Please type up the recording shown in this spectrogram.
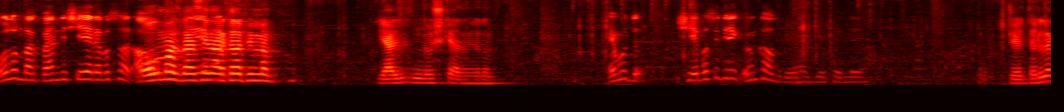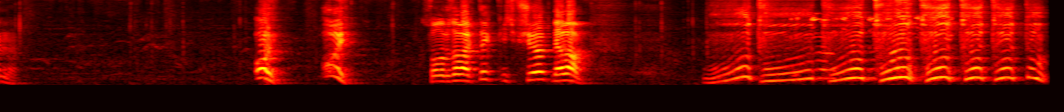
Oğlum bak bende şey arabası var. Olmaz ben senin arkana binmem. Geldin hoş geldin canım. Emo şeye basıyor direkt ön kaldırıyor ha GTR'le. CTRL mi? Oy! Oy! Solumuza baktık. Hiçbir şey yok. Devam. Tu tu tu tu tu tu tu.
